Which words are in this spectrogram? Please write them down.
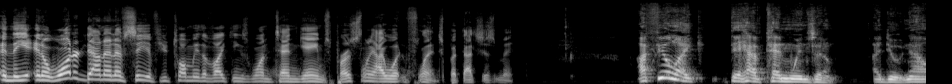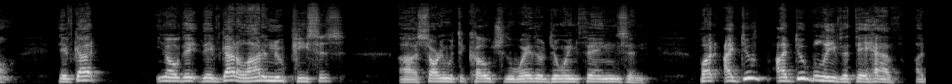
in the in a watered down NFC, if you told me the Vikings won ten games, personally, I wouldn't flinch. But that's just me. I feel like they have ten wins in them. I do. Now they've got, you know, they they've got a lot of new pieces, uh, starting with the coach, the way they're doing things, and but I do I do believe that they have a,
